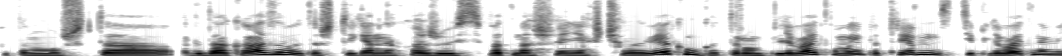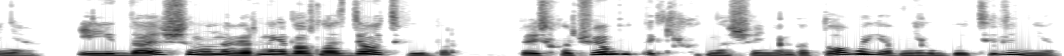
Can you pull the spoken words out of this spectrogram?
потому что тогда оказывается, что я нахожусь в отношениях с человеком, которому плевать на мои потребности плевать на меня. И дальше, ну, наверное, я должна сделать выбор. То есть хочу я быть в таких отношениях, готова я в них быть или нет.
